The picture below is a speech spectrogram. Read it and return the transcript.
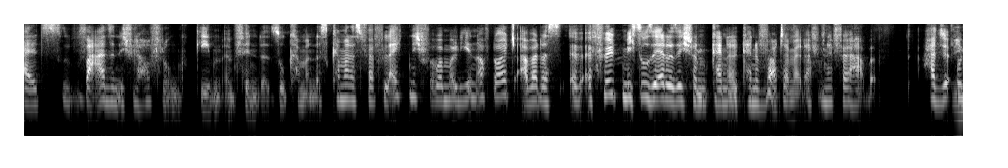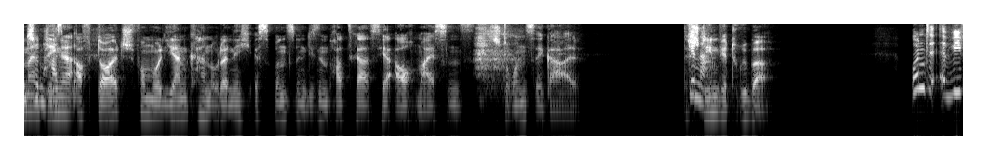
als wahnsinnig viel Hoffnung geben empfinde. So kann man das, kann man das vielleicht nicht formulieren auf Deutsch, aber das erfüllt mich so sehr, dass ich schon keine, keine Wörter mehr davon dafür habe. Hat Wie man Dinge Hass auf Deutsch formulieren kann oder nicht, ist uns in diesem Podcast ja auch meistens strunzegal. Da genau. stehen wir drüber. Und wie,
